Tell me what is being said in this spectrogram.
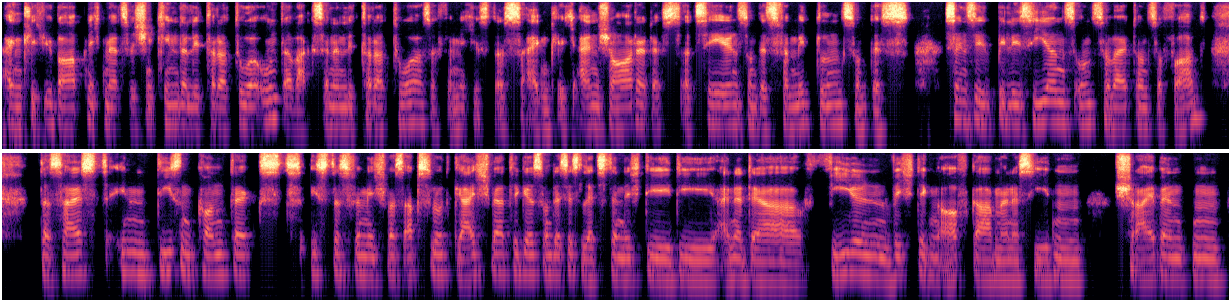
eigentlich überhaupt nicht mehr zwischen Kinderliteratur und Erwachsenenliteratur. Also für mich ist das eigentlich ein Genre des Erzählens und des Vermittelns und des Sensibilisierens und so weiter und so fort. Das heißt, in diesem Kontext ist das für mich was absolut Gleichwertiges und es ist letztendlich die, die, eine der vielen wichtigen Aufgaben eines jeden Schreibenden,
